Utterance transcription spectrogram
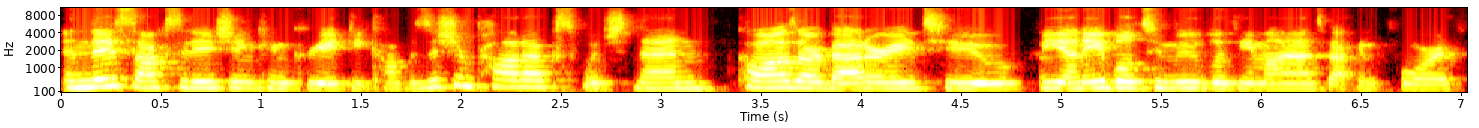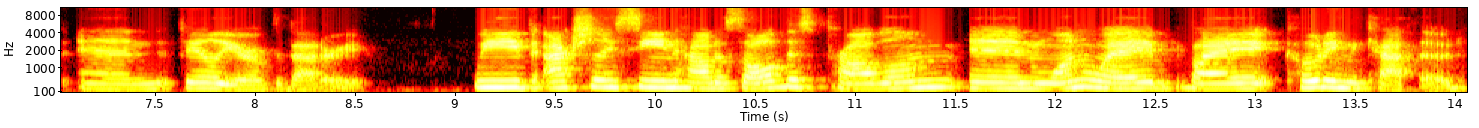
And this oxidation can create decomposition products, which then cause our battery to be unable to move lithium ions back and forth and failure of the battery. We've actually seen how to solve this problem in one way by coating the cathode.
